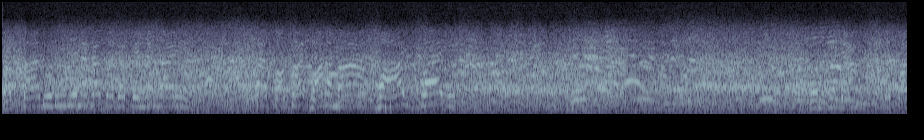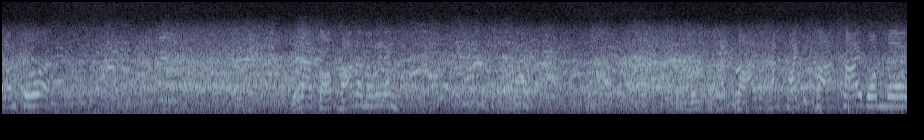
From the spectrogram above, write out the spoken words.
จับตาดูดีๆนะครับว่าจะเป็นยังไงเวลาต่อซ้ายขวาเข้ามา ขวาอีกขวาอีกตะบอลพยายามจะไปต่อยลำตัว เวลาต่อขวากันมาเหมือนกันบประคันขวาประคันซ้ายขวาซ้ายบนเลย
